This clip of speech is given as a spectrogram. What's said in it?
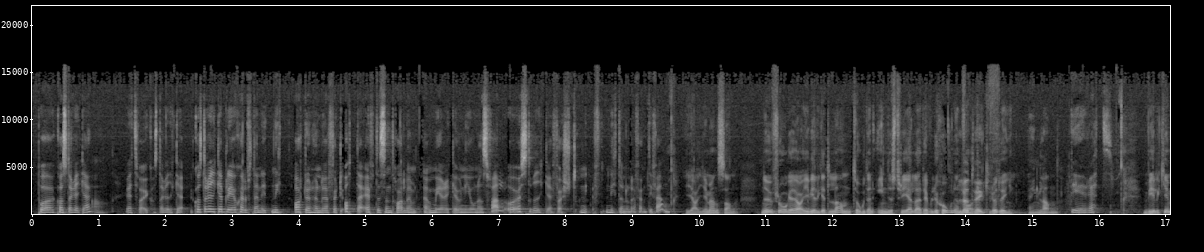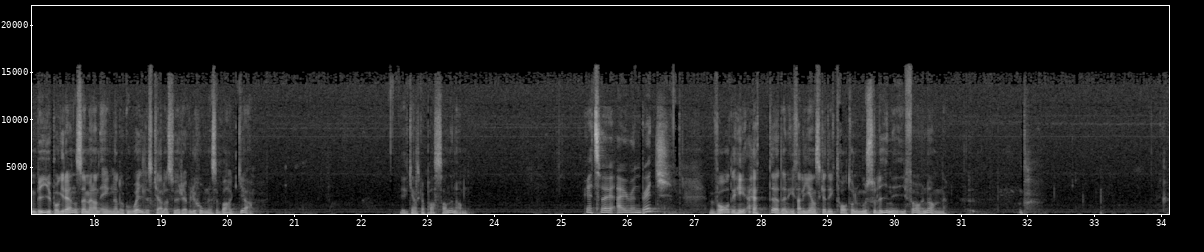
På Costa Rica? Ja. Rätt svar är Costa Rica. Costa Rica blev självständigt 1848 efter Centralamerikaunionens fall och Österrike först ni- 1955. Jajamensan. Nu frågar jag, i vilket land tog den industriella revolutionen Ludvig. fart? Ludvig. England. Det är rätt. Vilken by på gränsen mellan England och Wales kallas för revolutionens vagga? Det är ett ganska passande namn. Rätt svar är Iron Bridge. Vad he- hette den italienska diktatorn Mussolini i förnamn?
